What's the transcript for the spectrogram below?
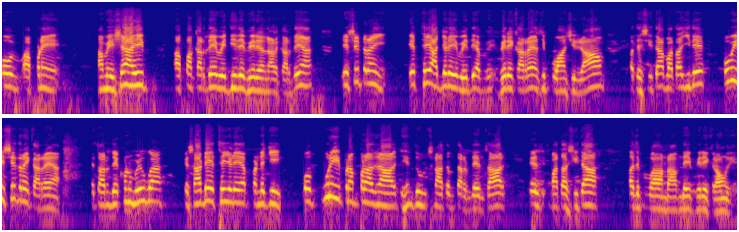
ਉਹ ਆਪਣੇ ਹਮੇਸ਼ਾ ਹੀ ਆਪਾਂ ਕਰਦੇ ਵੇਦੀ ਦੇ ਫੇਰਿਆਂ ਨਾਲ ਕਰਦੇ ਆ ਇਸੇ ਤਰ੍ਹਾਂ ਹੀ ਇੱਥੇ ਅੱਜ ਜਿਹੜੇ ਵੇਦੇ ਫੇਰੇ ਕਰ ਰਹੇ ਅਸੀਂ ਭਗਵਾਨ ਸ਼੍ਰੀ ਰਾਮ ਅਤੇ ਸੀਤਾ ਮਾਤਾ ਜੀ ਦੇ ਉਹ ਵੀ ਇਸੇ ਤਰ੍ਹਾਂ ਹੀ ਕਰ ਰਹੇ ਆ। ਇਹ ਤੁਹਾਨੂੰ ਦੇਖਣ ਨੂੰ ਮਿਲੂਗਾ ਕਿ ਸਾਡੇ ਇੱਥੇ ਜਿਹੜੇ ਆ ਪੰਡਿਤ ਜੀ ਉਹ ਪੂਰੀ ਪਰੰਪਰਾ ਦੇ ਨਾਲ ਹਿੰਦੂ ਸਨਾਤਨ ਧਰਮ ਦੇ ਅਨੁਸਾਰ ਇਹ ਮਾਤਾ ਸੀਤਾ ਅਤੇ ਭਗਵਾਨ ਰਾਮ ਦੇ ਫੇਰੇ ਕਰਾਉਣਗੇ।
